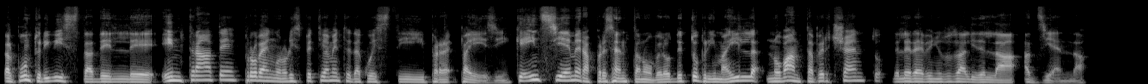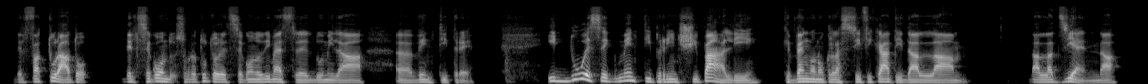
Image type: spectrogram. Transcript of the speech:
dal punto di vista delle entrate provengono rispettivamente da questi pre- paesi, che insieme rappresentano, ve l'ho detto prima, il 90% delle revenue totali dell'azienda del fatturato del secondo, soprattutto del secondo trimestre del 2023. I due segmenti principali che vengono classificati dalla, dall'azienda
